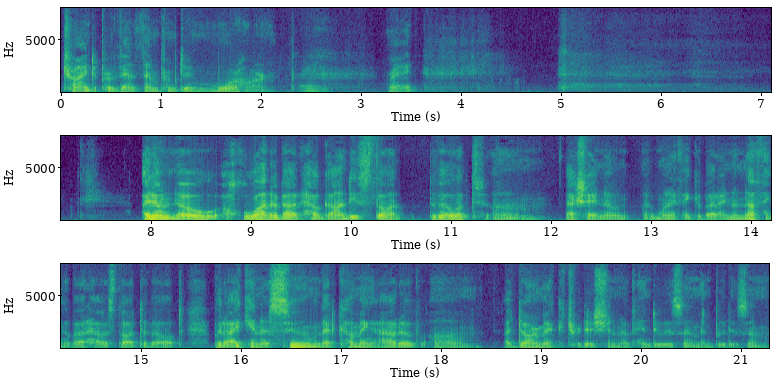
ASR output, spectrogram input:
trying to prevent them from doing more harm. Right. Right. I don't know a whole lot about how Gandhi's thought developed. Um, actually, I know when I think about it, I know nothing about how his thought developed, but I can assume that coming out of um, a dharmic tradition of Hinduism and Buddhism,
